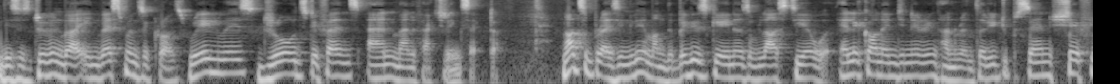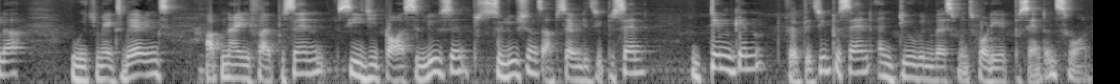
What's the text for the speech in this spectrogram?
This is driven by investments across railways, roads, defense, and manufacturing sector. Not surprisingly, among the biggest gainers of last year were Elecon Engineering 132%, Schaeffler, which makes bearings, up 95%, CG Power Solution, Solutions up 73%, Timken 53%, and Tube Investments 48%, and so on.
